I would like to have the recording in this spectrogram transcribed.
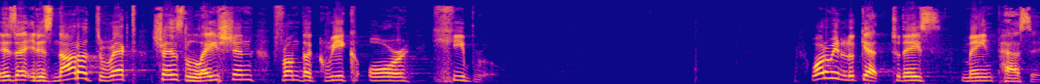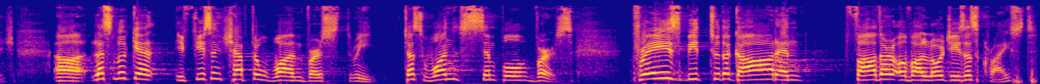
is that it is not a direct translation from the Greek or Hebrew. Why don't we look at today's main passage? Uh, let's look at Ephesians chapter 1, verse 3. Just one simple verse. Praise be to the God and Father of our Lord Jesus Christ,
